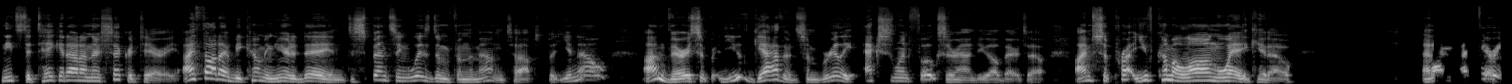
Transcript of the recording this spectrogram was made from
needs to take it out on their secretary. I thought I'd be coming here today and dispensing wisdom from the mountaintops, but you know, I'm very surprised. You've gathered some really excellent folks around you, Alberto. I'm surprised. You've come a long way, kiddo. And I'm, I'm, very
